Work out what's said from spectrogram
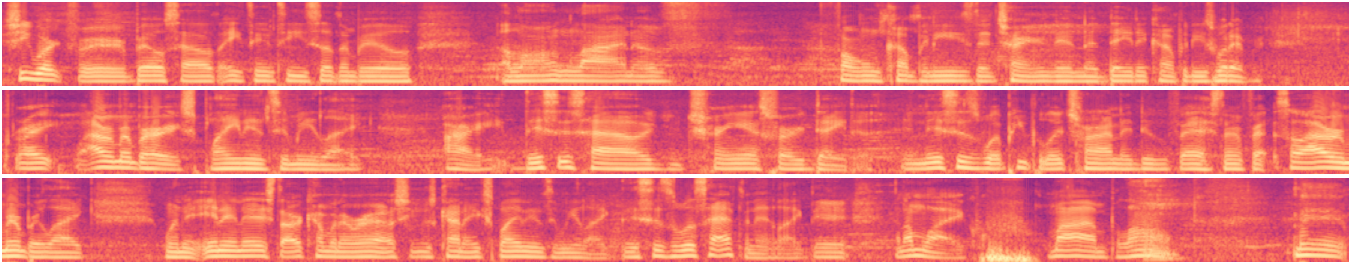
She worked for Bell South, AT and T, Southern Bell, a long line of phone companies that turned into data companies, whatever. Right? I remember her explaining to me like, all right, this is how you transfer data, and this is what people are trying to do faster and faster. So I remember like when the internet started coming around, she was kind of explaining to me like, this is what's happening, like that, and I'm like, mind blown. Man,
